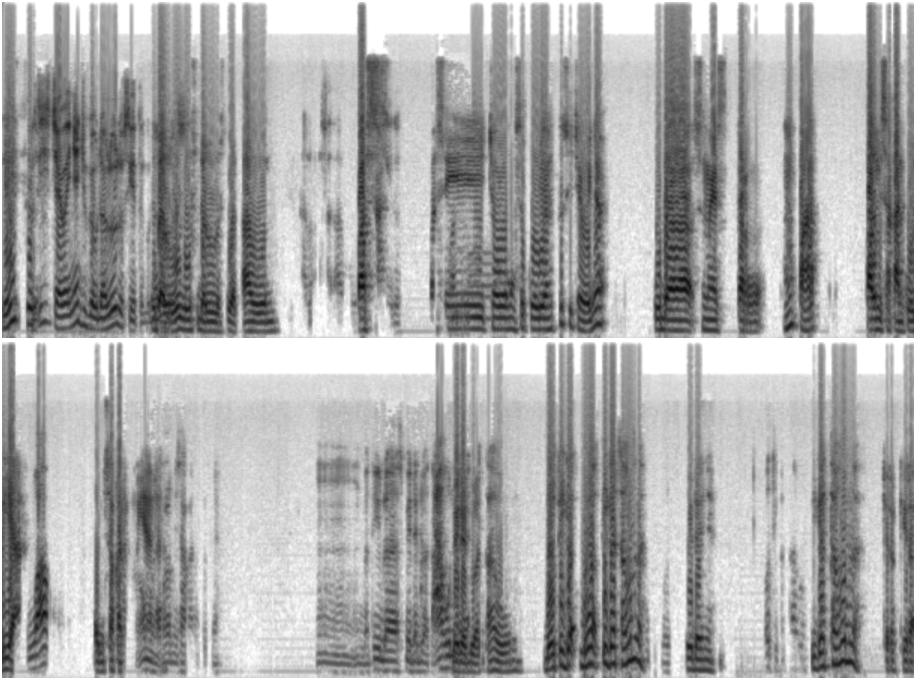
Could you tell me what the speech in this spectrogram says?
Jadi itu. Berarti si ceweknya juga udah lulus gitu? Udah lulus. udah lulus dua tahun. Pas gitu. pas si cowok masuk kuliah tuh si ceweknya udah semester 4 kalau misalkan kuliah wow kalau misalkan Oh, kuliah kalau misalkan ya. Hmm, berarti udah beda dua tahun beda ya? dua tahun dua tiga dua tiga tahun lah bedanya Oh tiga tahun. tiga tahun lah kira-kira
